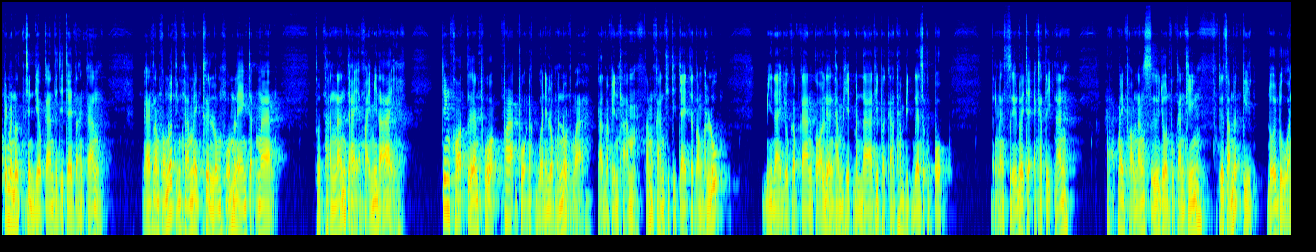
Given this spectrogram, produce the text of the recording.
เป็นมนุษย์เช่นเดียวกันแต่จิตใจต่างกัน การทำของมนุษย์จึงทำให้ขึ้นลมโหมแรงจัดมากโทษฐานนั้นจะให้อภัยไม่ได้ จึงขอเตือนพวกพระพวกนักบวชในโลกมนุษย์ว่า การมาเป็นธรรมสำคัญที่จิตใจจะต้องบรรลุ มีได้อยู่กับการก่อเรื่องทำเหตุบรรดาที่ประกาศทำบิดเบือนสกปรกแต่งหนังสือด้วยใจอคตินั้น หากไม่เผาหนังสือโยนผู้กันทิ้งถือสำนึกผิดโดยด่วน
